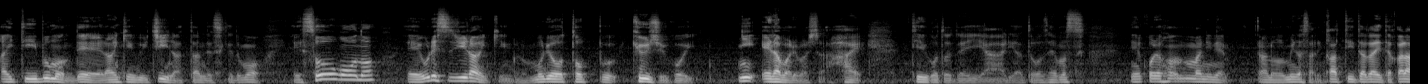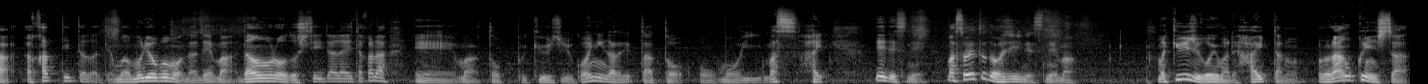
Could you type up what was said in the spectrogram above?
IT 部門でランキング1位になったんですけども、えー、総合の、えー、売れ筋ランキングの無料トップ95位に選ばれました。はい。ということで、いや、ありがとうございます。ね、これほんまにね、あの皆さんに買っていただいたからあ買っていただいて、まあ、無料部門なんで、まあ、ダウンロードしていただいたから、えーまあ、トップ95位になれたと思います。はい、でですね、まあ、それと同時にですね、まあまあ、95位まで入ったの。このランクインした、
